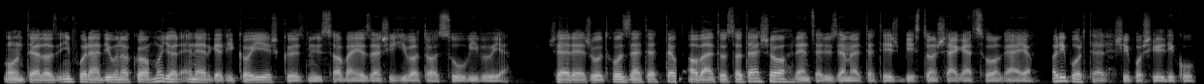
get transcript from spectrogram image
mondta el az Inforádiónak a Magyar Energetikai és Közműszabályozási Hivatal szóvivője. Serre Zsolt hozzátette, a változtatása a rendszerüzemeltetés biztonságát szolgálja. A riporter Sipos Ildikó.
